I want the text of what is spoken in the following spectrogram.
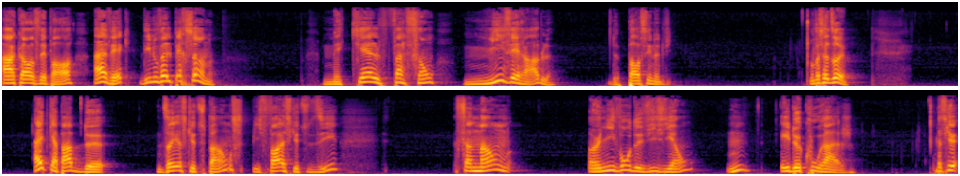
à case départ avec des nouvelles personnes. Mais quelle façon misérable de passer notre vie. On va se le dire être capable de dire ce que tu penses, puis faire ce que tu dis, ça demande un niveau de vision hmm, et de courage. Parce que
